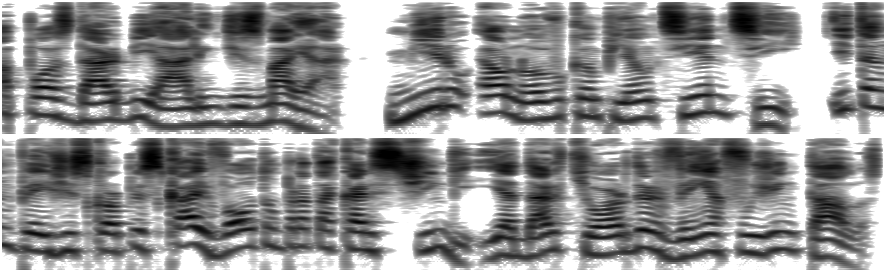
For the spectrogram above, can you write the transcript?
após Darby Allin desmaiar. Miro é o novo campeão TNT. Ethan Page e Scorpio Sky voltam para atacar Sting e a Dark Order vem afugentá-los.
